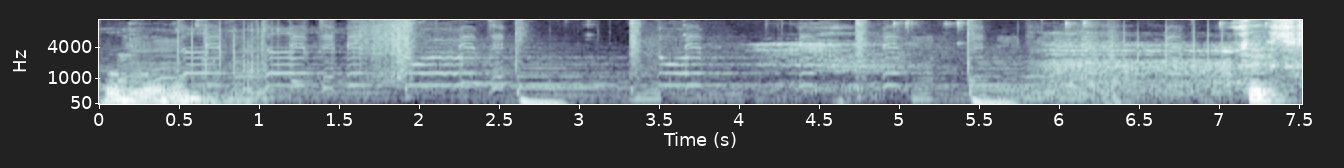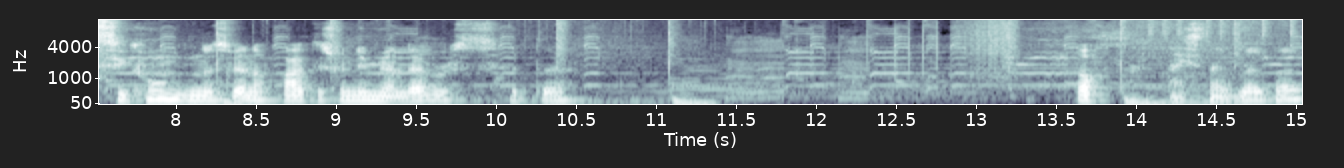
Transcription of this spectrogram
Verzauberung. 60 Sekunden, das wäre noch praktisch, wenn ich mehr Levels hätte. Doch, nice, nice, nice, nice.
